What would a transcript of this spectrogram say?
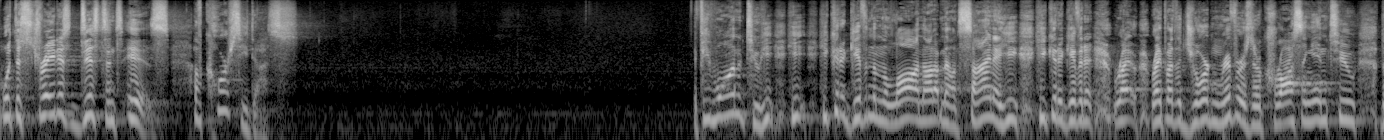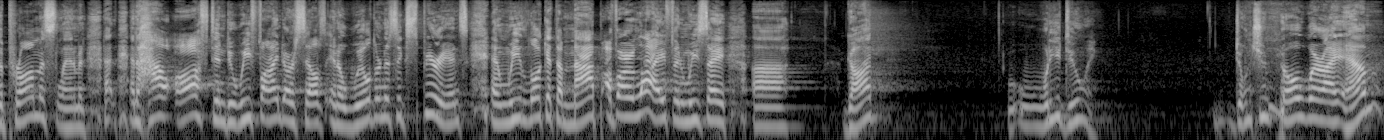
what the straightest distance is? Of course he does. If he wanted to, he, he, he could have given them the law not at Mount Sinai. He, he could have given it right, right by the Jordan River as they're crossing into the promised land. And, and how often do we find ourselves in a wilderness experience and we look at the map of our life and we say, uh, God, what are you doing? Don't you know where I am?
